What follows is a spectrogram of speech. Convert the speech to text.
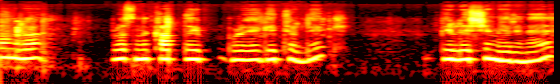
Sonra burasını katlayıp buraya getirdik. Birleşim yerine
